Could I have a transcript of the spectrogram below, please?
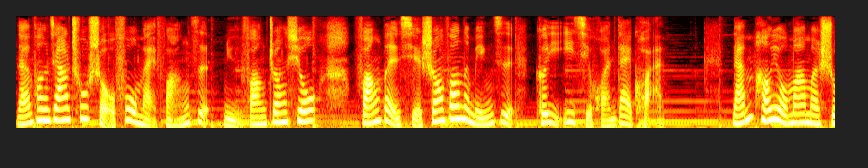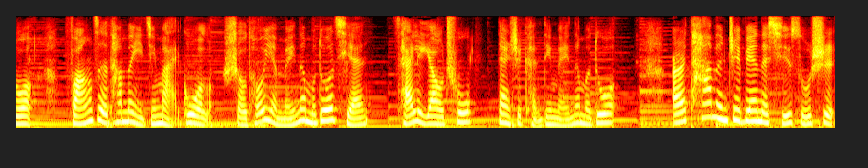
男方家出首付买房子，女方装修，房本写双方的名字，可以一起还贷款。男朋友妈妈说，房子他们已经买过了，手头也没那么多钱。彩礼要出，但是肯定没那么多。而他们这边的习俗是，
